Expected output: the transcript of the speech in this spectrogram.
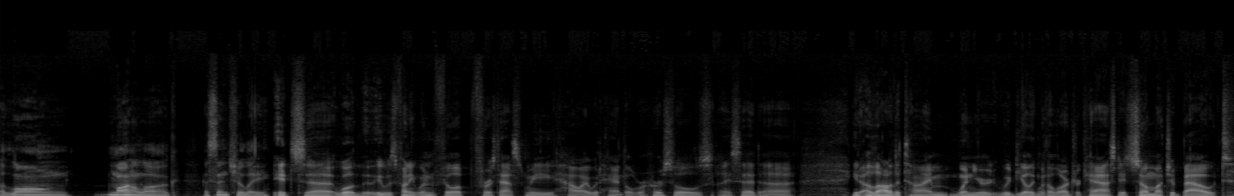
a long monologue, essentially? It's uh, well, it was funny when Philip first asked me how I would handle rehearsals. I said, uh, you know, a lot of the time when you're we're dealing with a larger cast, it's so much about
